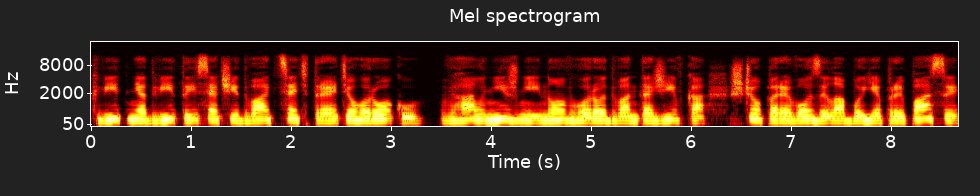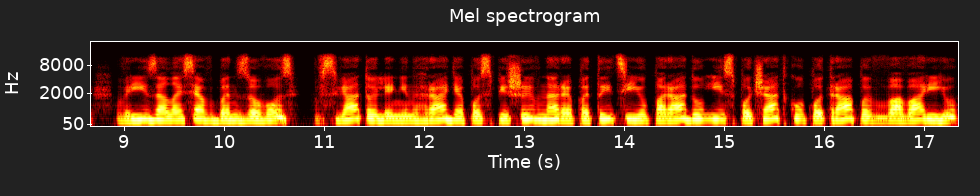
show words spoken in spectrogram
квітня 2023 року. В Гау Ніжній Новгород вантажівка, що перевозила боєприпаси, врізалася в бензовоз. В свято Ленінграді поспішив на репетицію параду і спочатку потрапив в аварію,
